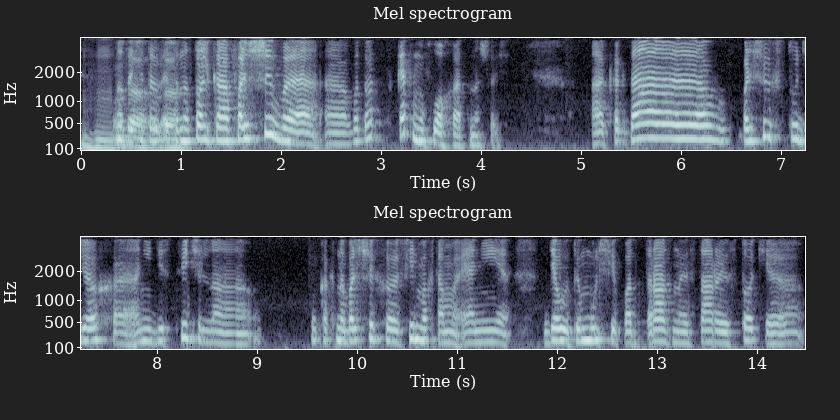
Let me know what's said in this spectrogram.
Мгм. Ну, Ну то есть да, это, да. это настолько фальшивое, э, вот, вот к этому плохо отношусь. А когда в больших студиях э, они действительно, ну, как на больших э, фильмах, там, они делают эмульсии под разные старые стоки,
